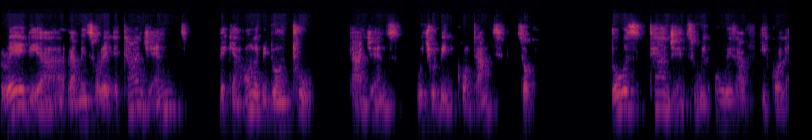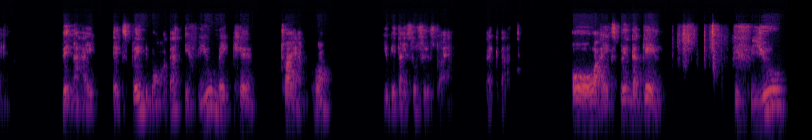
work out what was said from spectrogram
radius, that means sorry, a tangent, they can only be drawn two tangents which will be in contact. So those tangents will always have equal length. Then I explained more that if you make a triangle, you get isosceles triangle like that. Or I explained again, if you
